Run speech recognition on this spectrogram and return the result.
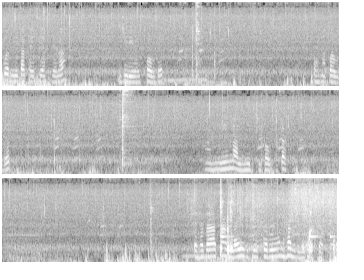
वरणी टाकायची आपल्याला जिरी राईस पावडर. धना पावडर. आणि लाल मिरची पावडर टाकायची. तर ह्याचा चांगला एकजीव करून हलवून टाकतात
